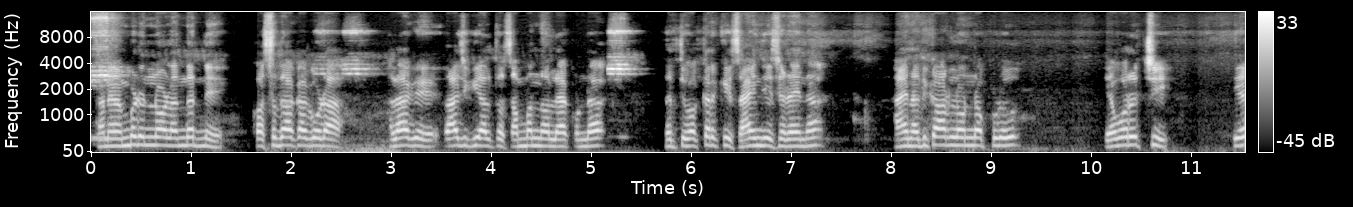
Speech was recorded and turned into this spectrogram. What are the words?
తన వెంబడి ఉన్న వాళ్ళందరినీ కొత్తదాకా కూడా అలాగే రాజకీయాలతో సంబంధం లేకుండా ప్రతి ఒక్కరికి సాయం చేశాడు ఆయన. ఆయన అధికారంలో ఉన్నప్పుడు ఎవరొచ్చి ఏ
